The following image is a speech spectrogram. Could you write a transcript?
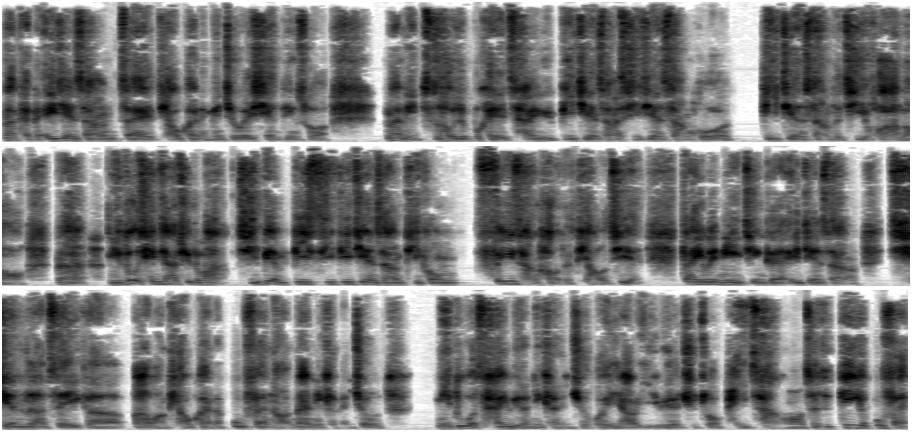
那可能 A 建商在条款里面就会限定说，那你之后就不可以参与 B 建商、C 建商或 D 建商的计划喽。那你如果签下去的话，即便 B、C、D 建商提供非常好的条件，但因为你已经跟 A 建商签了这一个霸王条款的部分哈，那你可能就。你如果参与了，你可能就会要依约去做赔偿哦，这是第一个部分。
